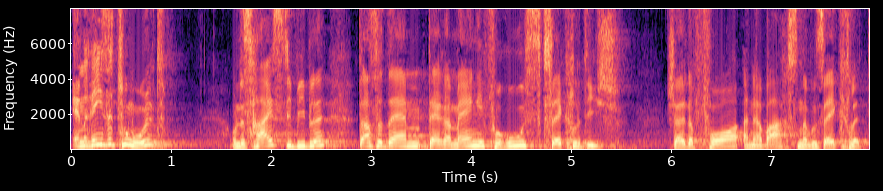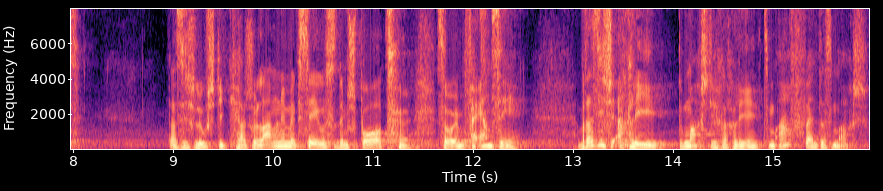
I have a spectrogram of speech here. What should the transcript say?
Ein riesen Tumult. Und es heißt der Bibel, dass er dem, dieser Menge vorausgesäckelt ist. Stell dir vor, ein Erwachsener, der säckelt. Das ist lustig. Ich habe schon lange nicht mehr gesehen, außer dem Sport. So, im Fernsehen. Aber das ist ein bisschen, du machst dich ein bisschen zum Aff, wenn du das machst.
